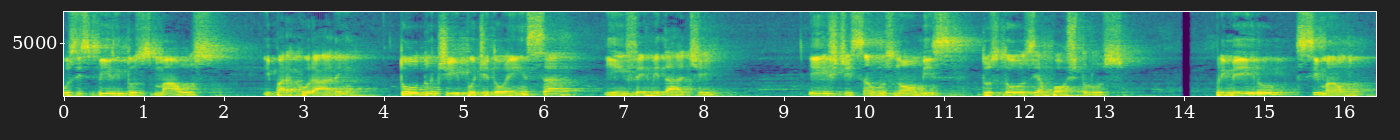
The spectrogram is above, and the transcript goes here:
os espíritos maus e para curarem todo tipo de doença e enfermidade. Estes são os nomes dos doze apóstolos. Primeiro, Simão,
